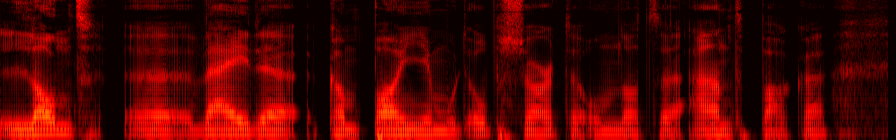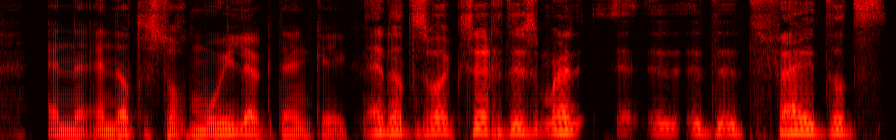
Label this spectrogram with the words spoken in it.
landwijde campagne moet opstarten om dat eh, aan te pakken. En, eh, en dat is toch moeilijk, denk ik. En dat is wat ik zeg. Het is maar eh, het, het feit dat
